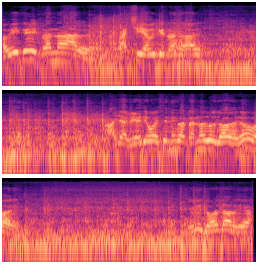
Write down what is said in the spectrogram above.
આવી ગઈ ટનલ પાછી આવી ગઈ ટનલ આજે બે દિવસથી નીકળે ટનલ જ આવે છે ભાઈ. એવી જોરદાર છે.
